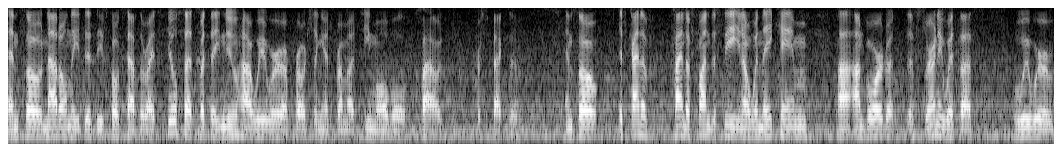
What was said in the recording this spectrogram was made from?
and so not only did these folks have the right skill sets, but they knew how we were approaching it from a T-Mobile cloud perspective. And so it's kind of, kind of fun to see, you know, when they came uh, on board this journey with us, we were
